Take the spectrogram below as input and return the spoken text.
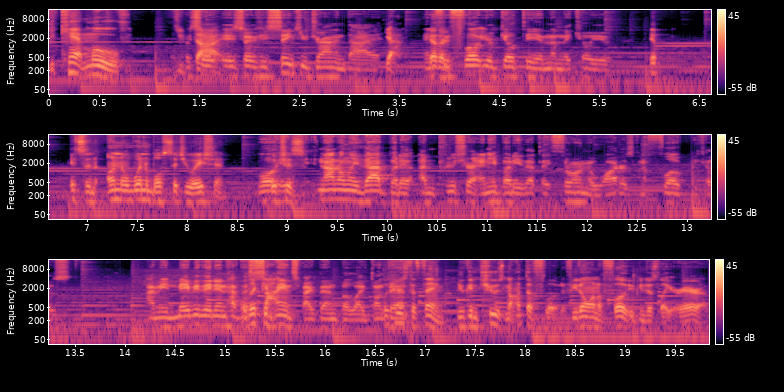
you can't move, you So, die. Eh, so if you sink, you drown and die. Yeah, And if other you float, you're guilty, and then they kill you. Yep. It's an unwinnable situation. Well, Which it- is- not only that, but it, I'm pretty sure anybody that they throw in the water is gonna float because, I mean, maybe they didn't have Well, the they can- science back then, but like, don't But they? here's Have, the thing: you can choose not to float. If you don't want to float, you can just let your air out.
